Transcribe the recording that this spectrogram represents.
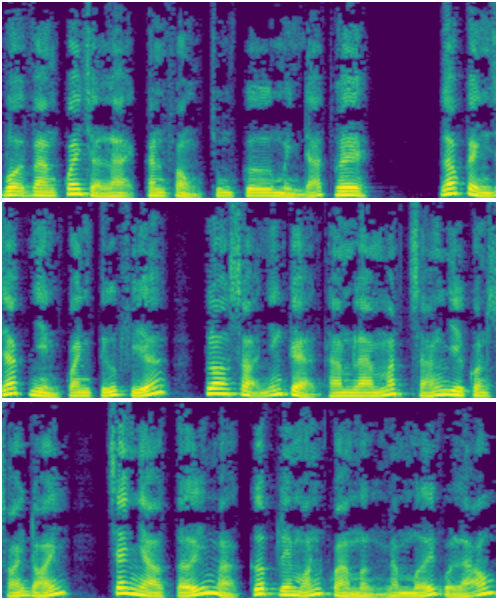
vội vàng quay trở lại căn phòng chung cư mình đã thuê. Lão cảnh giác nhìn quanh tứ phía, lo sợ những kẻ tham lam mắt sáng như con sói đói, sẽ nhào tới mà cướp lấy món quà mừng năm mới của lão.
